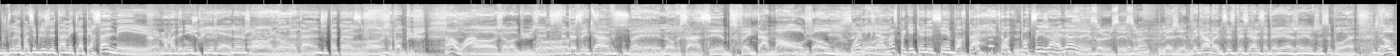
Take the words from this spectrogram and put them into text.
je voudrais passer plus de temps avec la personne, mais euh, à un moment donné, je rirais, là. Je Oh, non. Oh, t'attends, c'est tata. Ah, je te parle plus. Ah, wow. Ah, je te parle plus. C'est Oh, c'est assez êtes cave. Ben non, sensible. Tu fais que ta mort, chose. Pas, mais clairement, euh, c'est pas quelqu'un de si important pour ces gens-là. là. C'est sûr, c'est sûr. pas. Imagine. Mais quand même, c'est spécial, ça fait réagir. Je sais pas, hein. Vous autres,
